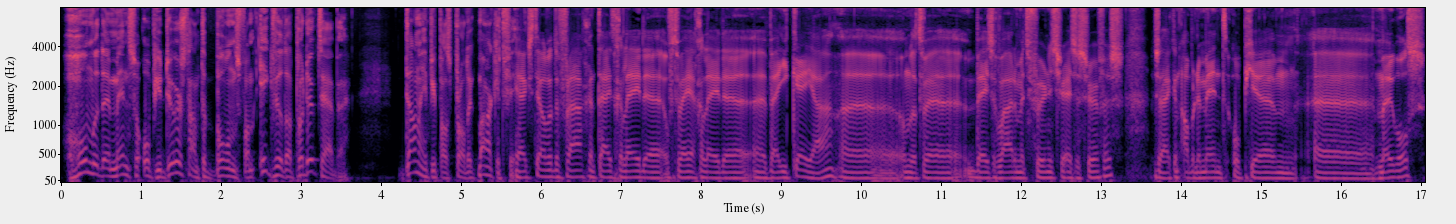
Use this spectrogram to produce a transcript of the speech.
honderden mensen op je deur staan te bons van ik wil dat product hebben. Dan heb je pas product market fit. Ja, ik stelde de vraag een tijd geleden, of twee jaar geleden, uh, bij IKEA. Uh, omdat we bezig waren met Furniture as a Service. Dus eigenlijk een abonnement op je uh, meubels.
